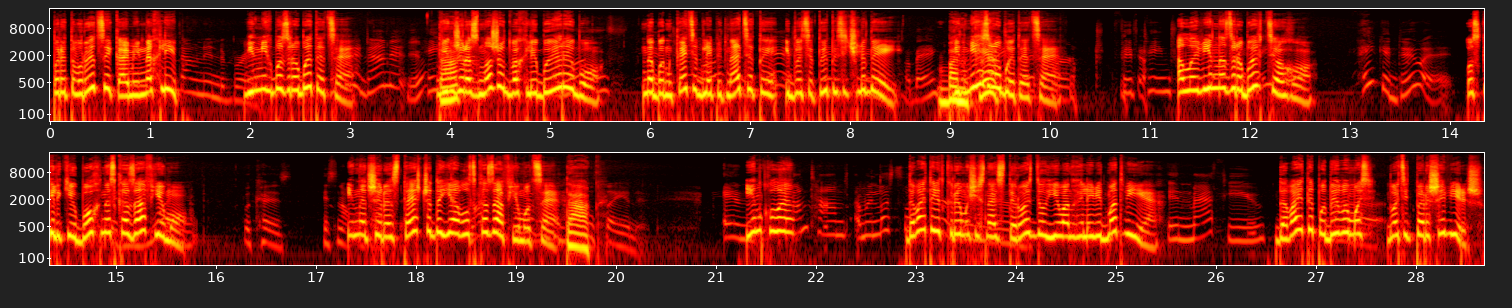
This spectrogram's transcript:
перетвори цей камінь на хліб. Він міг би зробити це. Він же розмножив два хліби і рибу на бенкеті для 15 і 20 тисяч людей. Він міг зробити це, але він не зробив цього, оскільки Бог не сказав йому. І не через те, що диявол сказав йому це. Так. Інколи давайте відкриємо 16 розділ Євангелія від Матвія. Давайте подивимось 21 вірш.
